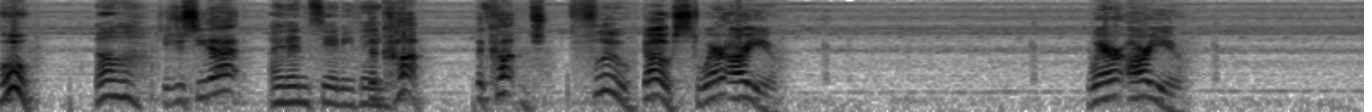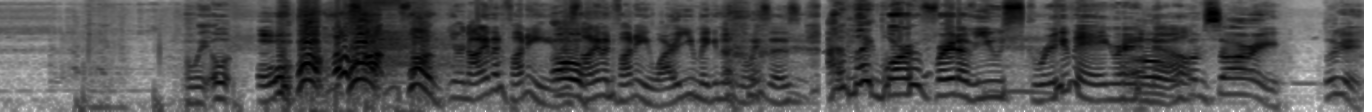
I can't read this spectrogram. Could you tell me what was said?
Oh, Oh, did you see that? I didn't see anything. The cup. The cup j- flew. Ghost, where are you? Where are you? oh wait. Oh, Oh, oh you're not even funny. That's Oh. not even funny. Why are you making those noises? I'm like more afraid of you screaming right oh now. I'm sorry. Look at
